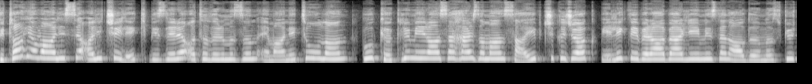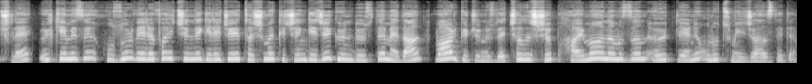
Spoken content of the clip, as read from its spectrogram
Kütahya Valisi Ali Çelik bizlere atalarımızın emaneti olan bu köklü mirasa her zaman sahip çıkacak, birlik ve beraberliğimizden aldığımız güçle ülkemizi huzur ve refah içinde geleceğe taşımak için gece gündüz demeden var gücümüzle çalışıp Hayma anamızın öğütlerini unutmayacağız dedi.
